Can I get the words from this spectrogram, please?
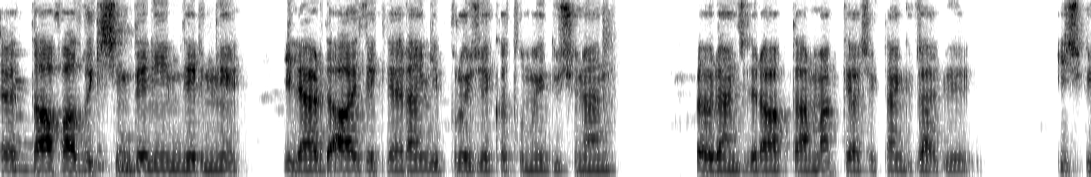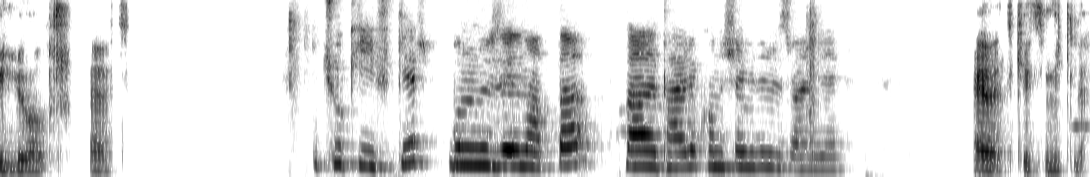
Evet, Evet, daha fazla kişinin deneyimlerini ileride Isaac'le herhangi bir projeye katılmayı düşünen öğrencilere aktarmak gerçekten güzel bir işbirliği olur. Evet. Çok iyi fikir. Bunun üzerine hatta daha detaylı konuşabiliriz bence. Evet, kesinlikle.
